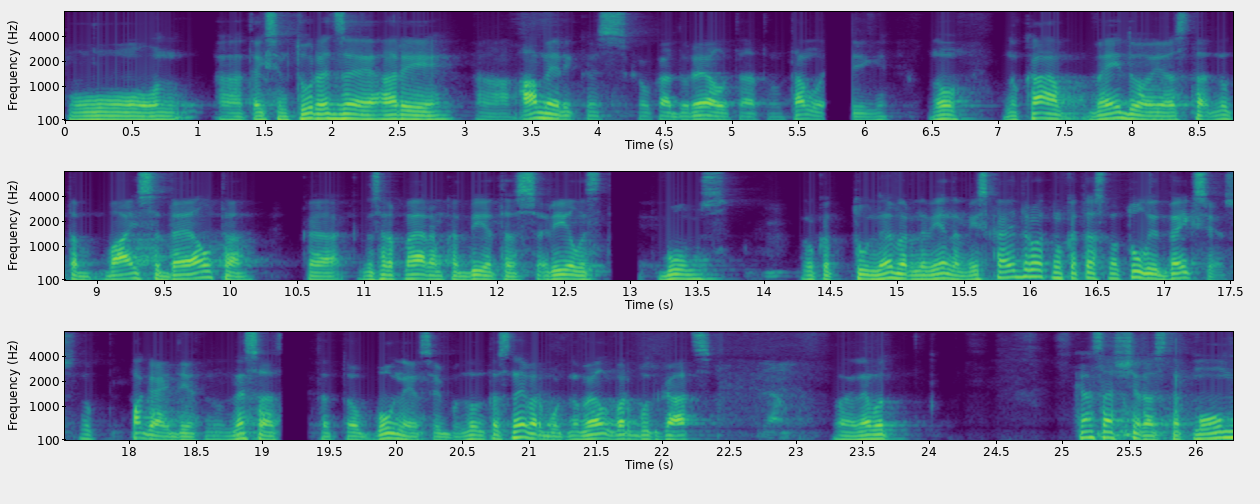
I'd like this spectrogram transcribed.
Un, teiksim, tur redzēja arī Amerikas kaut kādu realitāti un tam līdzīgi. Nu, nu kā veidojās tā, nu, tā baisa delta, ka tas ir apmēram, kad bija tas realistiskais bums. Nu, ka tu nevari nevienam izskaidrot, nu, ka tas nu, tūlīt beigsies. Nu, pagaidiet, nu, nesāc to būvniecību. Nu, tas nevar būt, nu, vēl varbūt gads. Kas atšķiras starp mums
